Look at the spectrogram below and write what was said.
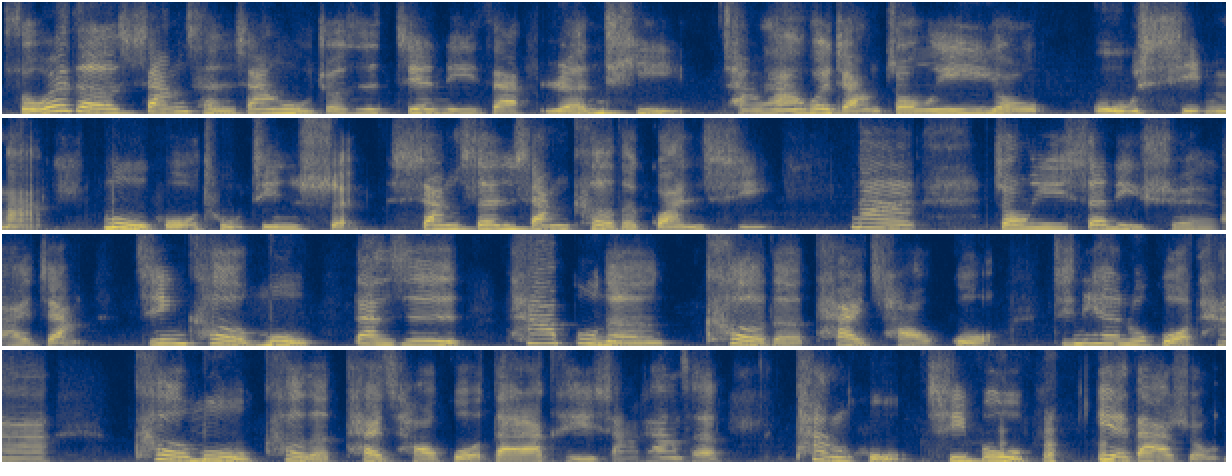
所谓的相乘相侮，就是建立在人体常常会讲中医有五行嘛，木、火、土、金、水相生相克的关系。那中医生理学来讲，金克木，但是它不能克的太超过。今天如果他克木克的太超过，大家可以想象成胖虎欺负叶大雄。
